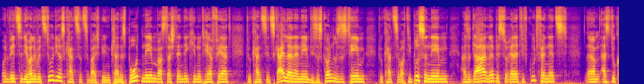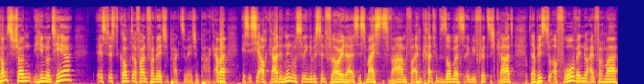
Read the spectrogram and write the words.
und willst du die Hollywood Studios, kannst du zum Beispiel ein kleines Boot nehmen, was da ständig hin und her fährt. Du kannst den Skyliner nehmen, dieses Gondelsystem. Du kannst aber auch die Busse nehmen. Also da ne, bist du relativ gut vernetzt. Ähm, also du kommst schon hin und her es, es kommt darauf an, von welchem Park zu welchem Park. Aber es ist ja auch gerade, ne, du musst denken, du bist in Florida, es ist meistens warm, vor allem gerade im Sommer ist es irgendwie 40 Grad. Da bist du auch froh, wenn du einfach mal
